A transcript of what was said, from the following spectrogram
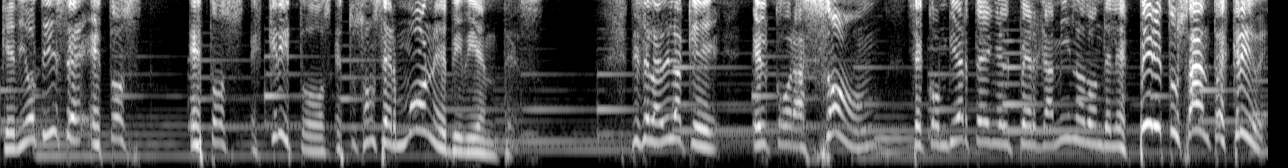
Que Dios dice estos, estos escritos, estos son sermones vivientes. Dice la Biblia que el corazón se convierte en el pergamino donde el Espíritu Santo escribe.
